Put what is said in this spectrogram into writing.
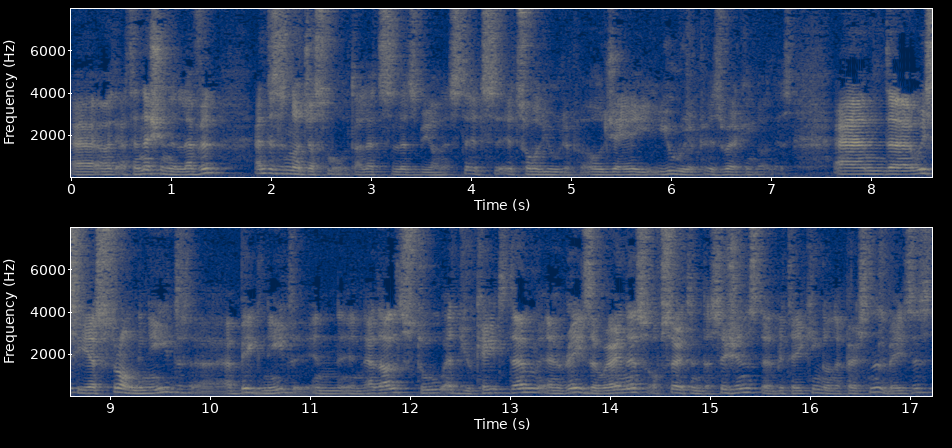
uh, at a national level. And this is not just Malta let's let's be honest. It's it's all Europe all JA Europe is working on this. And uh, we see a strong need uh, a big need in, in adults to educate them and raise awareness of certain decisions they'll be taking on a personal basis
